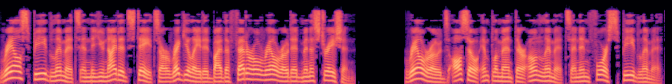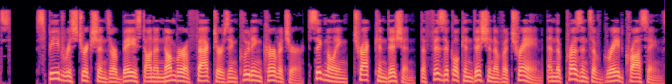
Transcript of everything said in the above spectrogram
Rail speed limits in the United States are regulated by the Federal Railroad Administration. Railroads also implement their own limits and enforce speed limits. Speed restrictions are based on a number of factors including curvature, signaling, track condition, the physical condition of a train, and the presence of grade crossings.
